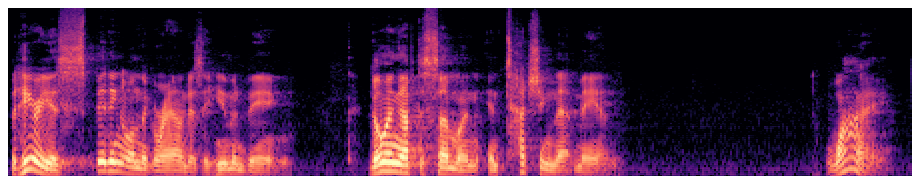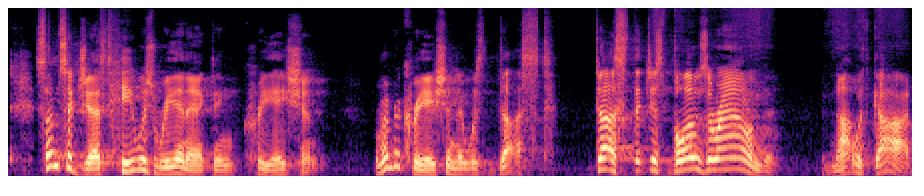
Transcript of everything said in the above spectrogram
But here he is spitting on the ground as a human being, going up to someone and touching that man. Why? Some suggest he was reenacting creation. Remember creation? There was dust, dust that just blows around, but not with God.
